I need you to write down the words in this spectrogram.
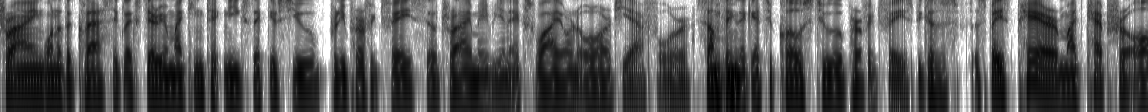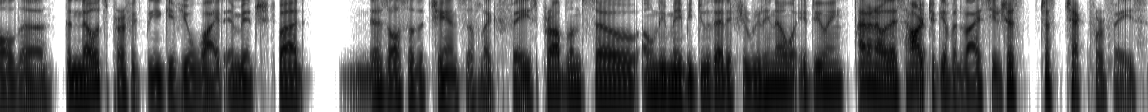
trying one of the classic like stereo miking techniques that gives you pretty perfect phase. So try maybe an XY or an ORTF or something mm-hmm. that gets you close to a perfect phase because a spaced pair might capture all the the notes perfectly and give you a wide image, but there's also the chance of like phase problems. So only maybe do that if you really know what you're doing. I don't know. it's hard to give advice here. Just just check for phase.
